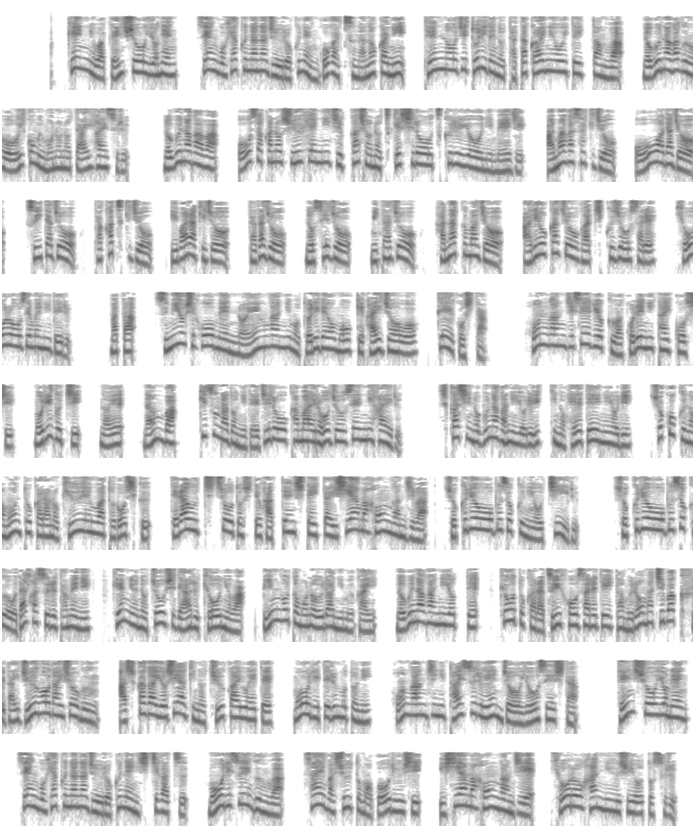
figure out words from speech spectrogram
県女は天正4年、1576年5月7日に天王寺砦の戦いにおいて一旦は信長軍を追い込む者の大敗する。信長は大阪の周辺に10カ所の付け城を作るように命じ、尼崎城、大和田城、吹田城、高槻城、茨城城、多田城、野瀬城、三田城、花熊城、有岡城が築城され、兵糧攻めに出る。また、住吉方面の沿岸にも砦を設け海上を警護した。本願寺勢力はこれに対抗し、森口、野江、南波、木津などに出城を構え籠城戦に入る。しかし信長による一気の平定により、諸国の門徒からの救援は乏しく、寺内町として発展していた石山本願寺は食料不足に陥る。食料不足を打破するために、県女の長子である京女は、瓶ごともの裏に向かい、信長によって京都から追放されていた室町幕府第15代将軍、足利義明の仲介を得て、毛利輝元に本願寺に対する援助を要請した。天正4年、1576年7月、毛利水軍は、西賀州とも合流し、石山本願寺へ、兵糧搬入しようとする。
